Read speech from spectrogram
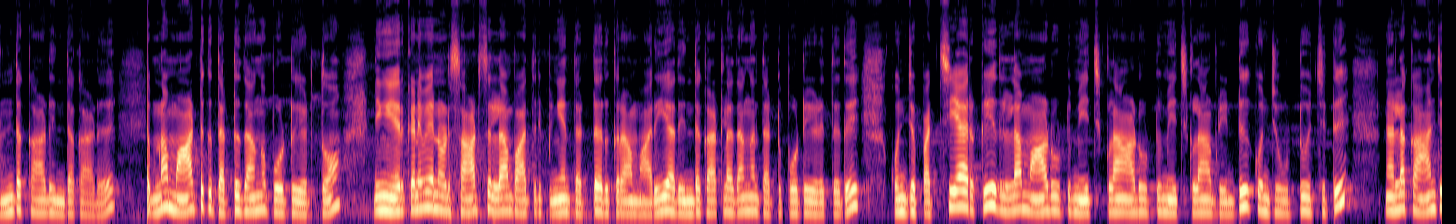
அந்த காடு இந்த காடு. அப்படின்னா மாட்டுக்கு தட்டு தாங்க போட்டு எடுத்தோம். நீங்கள் ஏற்கனவே என்னோடய ஷார்ட்ஸ் எல்லாம் பார்த்துருப்பீங்க தட்டு இருக்கிற மாதிரி. அது இந்த காட்டில் தாங்க தட்டு போட்டு எடுத்தது. கொஞ்சம் பச்சையாக இருக்குது இதெல்லாம் மாடு விட்டு மேய்ச்சிக்கலாம் ஆடு விட்டு மேய்ச்சிக்கலாம் அப்படின்ட்டு கொஞ்சம் விட்டு வச்சுட்டு நல்லா காஞ்ச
